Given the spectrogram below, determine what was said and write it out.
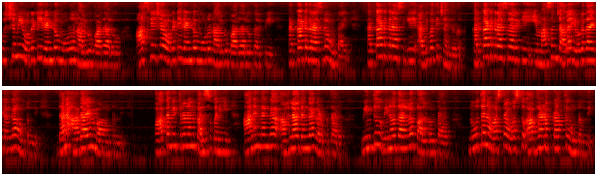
పుష్యమి ఒకటి రెండు మూడు నాలుగు పాదాలు ఆశ్లేష ఒకటి రెండు మూడు నాలుగు పాదాలు కలిపి కర్కాటక రాశిలో ఉంటాయి. కర్కాటక రాశికి అధిపతి చంద్రుడు. కర్కాటక రాశి వారికి ఈ మాసం చాలా యోగదాయకంగా ఉంటుంది. ధన ఆదాయం బాగుంటుంది. పాత మిత్రులను కలుసుకొని ఆనందంగా ఆహ్లాదంగా గడుపుతారు. విందు వినోదాల్లో పాల్గొంటారు. నూతన వస్త్ర వస్తు ఆభరణ ప్రాప్తి ఉంటుంది.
